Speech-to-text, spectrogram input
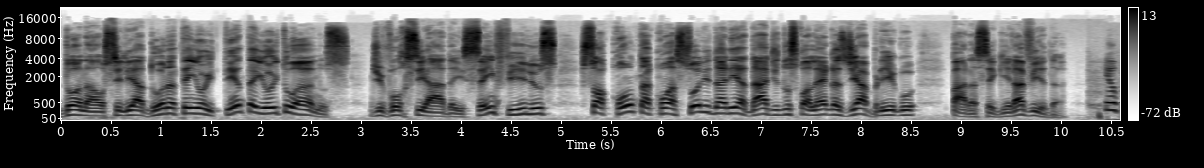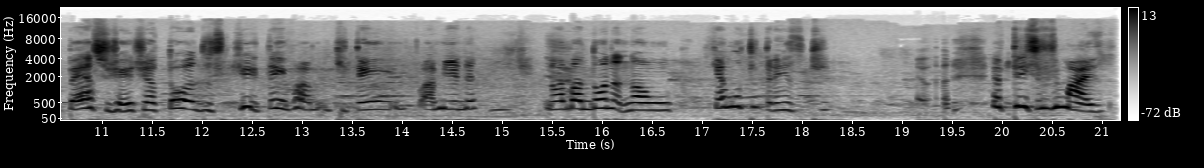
Dona Auxiliadora tem 88 anos. Divorciada e sem filhos, só conta com a solidariedade dos colegas de abrigo para seguir a vida. Eu peço, gente, a todos que têm que tem família, não abandona não, que é muito triste. É, é triste demais.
